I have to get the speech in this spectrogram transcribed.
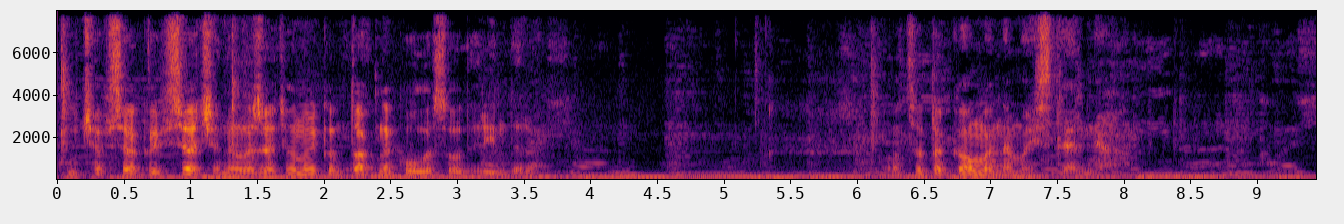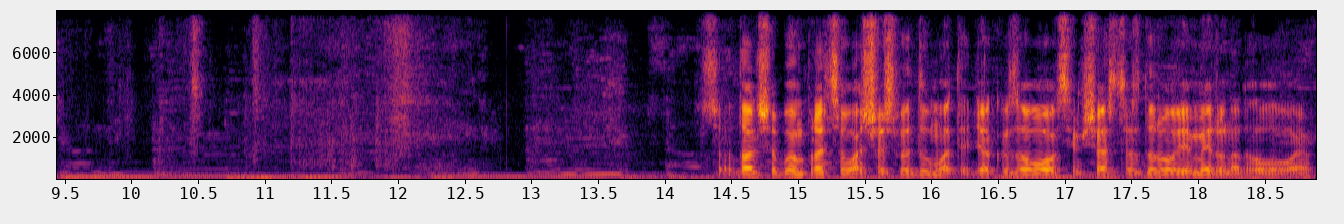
Куча всякої всячини лежать. Воно і контактне колесо від гріндера. Оце така у мене майстерня. Все, далі будемо працювати, щось видумати. Дякую за увагу, всім щастя, здоров'я, миру над головою.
